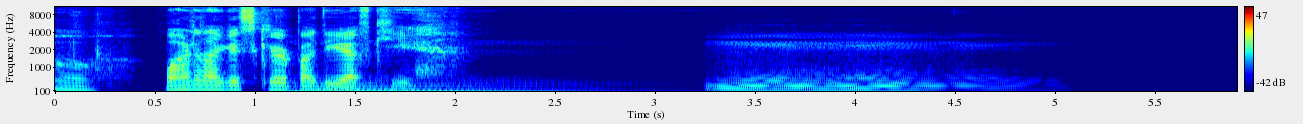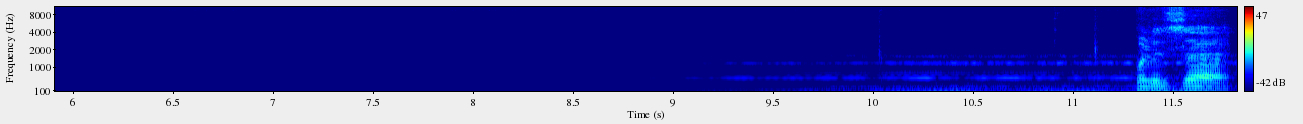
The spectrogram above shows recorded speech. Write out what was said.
Oh, why did I get scared by the F key? What is that?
